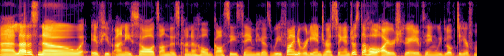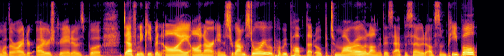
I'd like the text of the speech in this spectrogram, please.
uh, let us know if you've any thoughts on this kind of whole Goss.ie's thing because we find it really interesting and just the whole Irish creative thing. We'd love to hear from other Irish creatives, but definitely keep an eye on our Instagram story. We'll probably pop that up tomorrow along with this episode of some people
